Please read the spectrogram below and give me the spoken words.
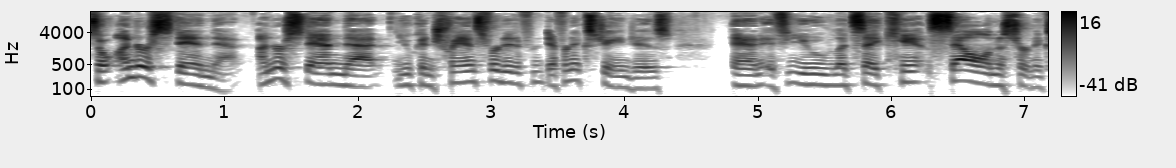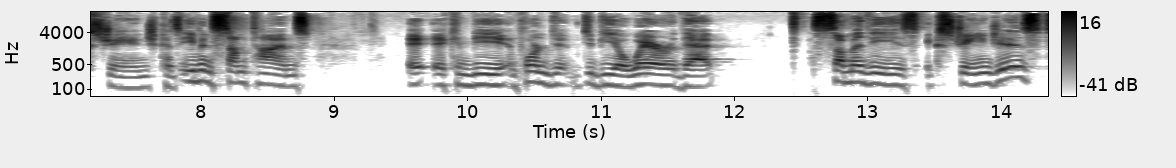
So understand that. Understand that you can transfer to different, different exchanges and if you, let's say, can't sell on a certain exchange, because even sometimes it, it, can be important to, to be aware that some of these exchanges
